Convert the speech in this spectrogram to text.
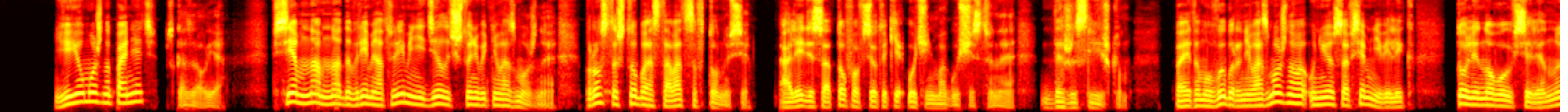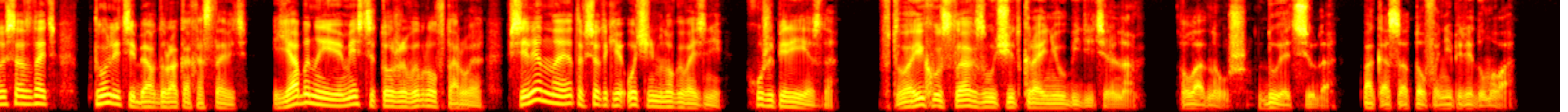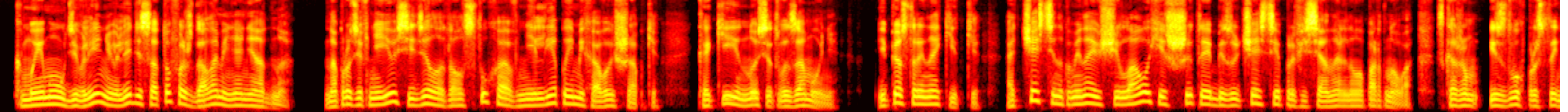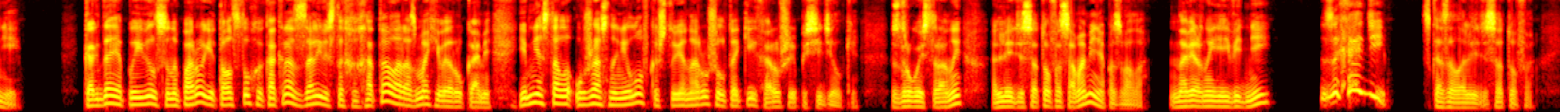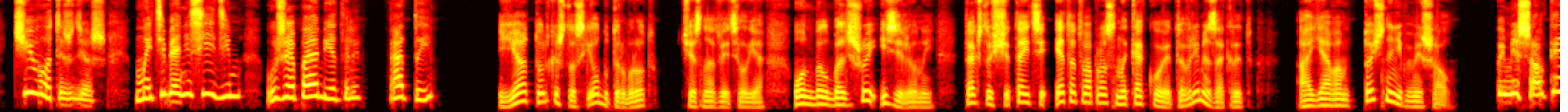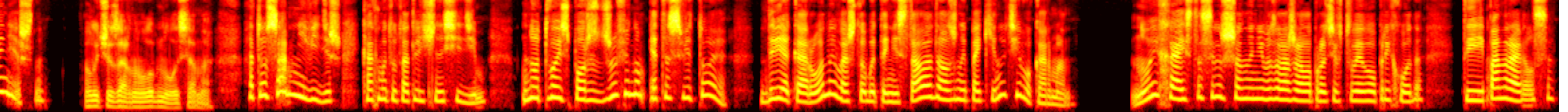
«Ее можно понять», — сказал я. «Всем нам надо время от времени делать что-нибудь невозможное, просто чтобы оставаться в тонусе. А леди Сатофа все-таки очень могущественная, даже слишком. Поэтому выбор невозможного у нее совсем невелик. То ли новую вселенную создать, то ли тебя в дураках оставить. Я бы на ее месте тоже выбрал второе. Вселенная — это все-таки очень много возни. Хуже переезда». «В твоих устах звучит крайне убедительно», Ладно уж, дуй отсюда, пока Сатофа не передумала. К моему удивлению, леди Сатофа ждала меня не одна. Напротив нее сидела толстуха в нелепой меховой шапке, какие носят в Изамоне, и пестрой накидке, отчасти напоминающей лаохи, сшитые без участия профессионального портного, скажем, из двух простыней. Когда я появился на пороге, толстуха как раз заливисто хохотала, размахивая руками, и мне стало ужасно неловко, что я нарушил такие хорошие посиделки. С другой стороны, леди Сатофа сама меня позвала. Наверное, ей видней. «Заходи», — сказала леди Сатофа. «Чего ты ждешь? Мы тебя не съедим. Уже пообедали. А ты?» «Я только что съел бутерброд», — честно ответил я. «Он был большой и зеленый, так что считайте этот вопрос на какое-то время закрыт. А я вам точно не помешал?» «Помешал, конечно», — лучезарно улыбнулась она. «А то сам не видишь, как мы тут отлично сидим. Но твой спор с Джуфином — это святое. Две короны во что бы то ни стало должны покинуть его карман. Ну и Хайста совершенно не возражала против твоего прихода. Ты ей понравился».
